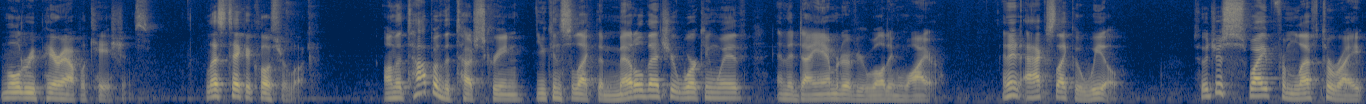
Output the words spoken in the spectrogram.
mold repair applications. Let's take a closer look. On the top of the touchscreen, you can select the metal that you're working with and the diameter of your welding wire. And it acts like a wheel. So just swipe from left to right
